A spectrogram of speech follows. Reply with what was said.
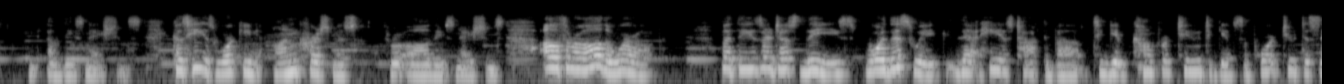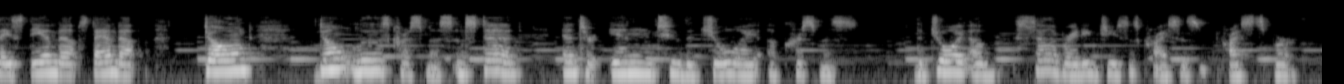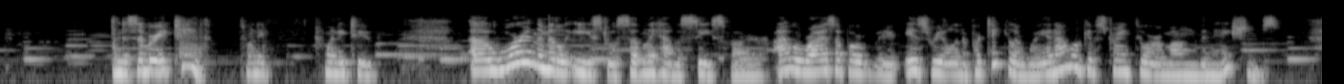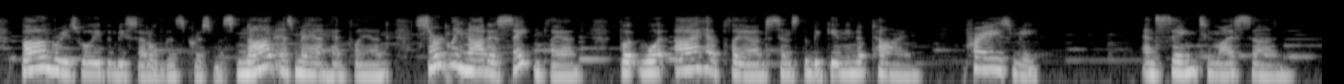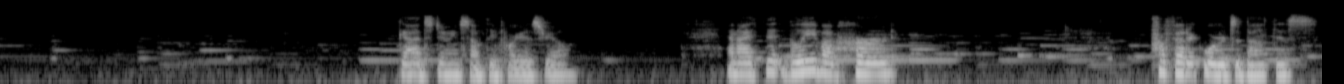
of these nations because He is working on Christmas through all these nations, all through all the world. But these are just these for this week that he has talked about to give comfort to, to give support to, to say, stand up, stand up. Don't, don't lose Christmas. Instead, enter into the joy of Christmas, the joy of celebrating Jesus Christ's, Christ's birth. On December 18th, 2022. A war in the Middle East will suddenly have a ceasefire. I will rise up over Israel in a particular way, and I will give strength to her among the nations. Boundaries will even be settled this Christmas, not as man had planned, certainly not as Satan planned, but what I have planned since the beginning of time. Praise me and sing to my son. God's doing something for Israel. And I th- believe I've heard prophetic words about this.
